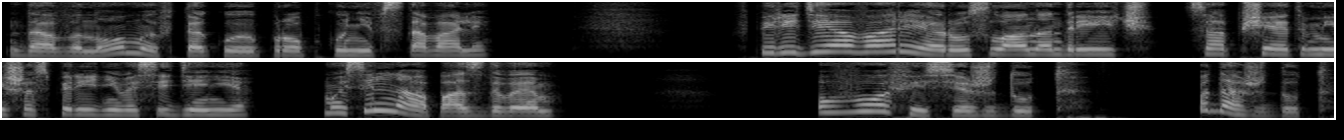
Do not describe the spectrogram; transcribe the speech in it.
Давно мы в такую пробку не вставали. «Впереди авария, Руслан Андреевич», — сообщает Миша с переднего сиденья. «Мы сильно опаздываем». «В офисе ждут. Подождут».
